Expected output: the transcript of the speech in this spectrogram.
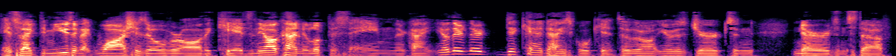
It's like the music like washes over all the kids and they all kind of look the same. They're kind you know they're they're dickhead high school kids so they're all you know there's jerks and nerds and stuff.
